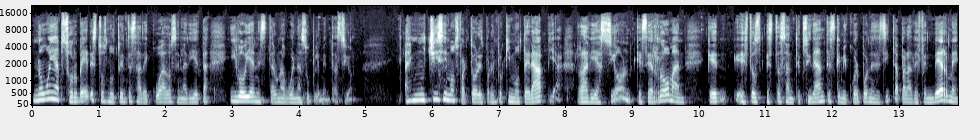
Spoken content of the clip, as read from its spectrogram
no voy a absorber estos nutrientes adecuados en la dieta y voy a necesitar una buena suplementación hay muchísimos factores, por ejemplo, quimioterapia, radiación, que se roban que estos, estos antioxidantes que mi cuerpo necesita para defenderme,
